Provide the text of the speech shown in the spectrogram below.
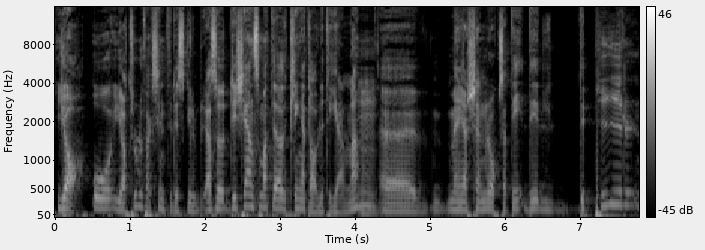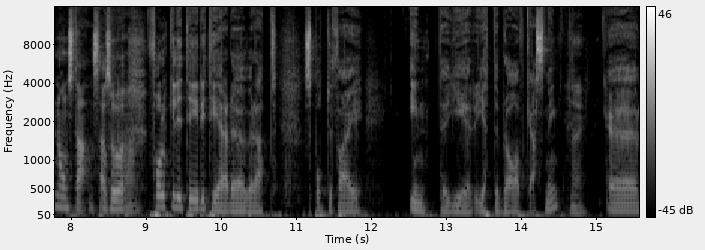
Ja, och jag trodde faktiskt inte det skulle. Alltså det känns som att det har klingat av lite grann. Mm. Men jag känner också att det, det, det pyr någonstans. Alltså Ja. folk är lite irriterade över att Spotify inte ger jättebra avkastning. Nej. Eh,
